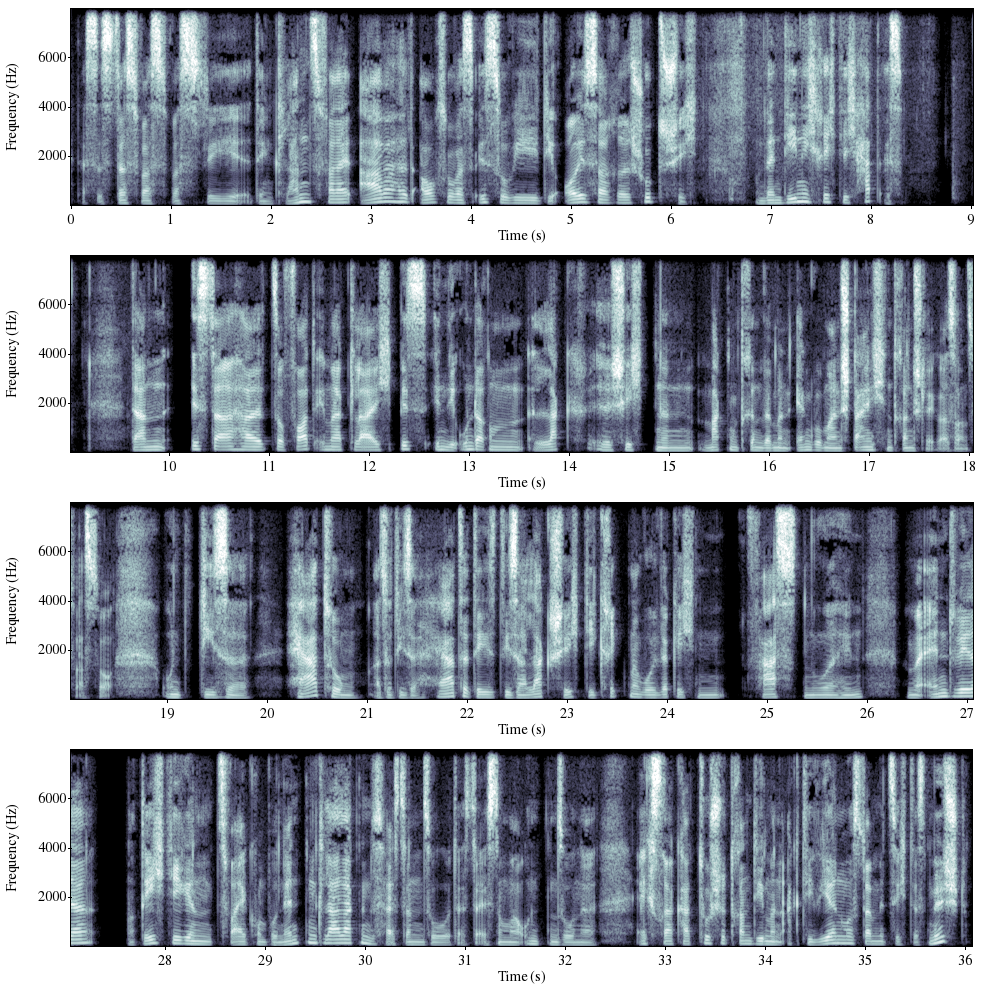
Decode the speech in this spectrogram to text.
das ist das, was, was die, den Glanz verleiht, aber halt auch sowas ist, so wie die äußere Schutzschicht. Und wenn die nicht richtig hat ist, dann ist da halt sofort immer gleich bis in die unteren Lackschichten Macken drin, wenn man irgendwo mal ein Steinchen dran schlägt oder sonst was so. Und diese Härtung, also diese Härte dieser Lackschicht, die kriegt man wohl wirklich fast nur hin, wenn man entweder richtigen zwei Komponenten Klarlack nimmt, das heißt dann so, dass da ist nochmal unten so eine extra Kartusche dran, die man aktivieren muss, damit sich das mischt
